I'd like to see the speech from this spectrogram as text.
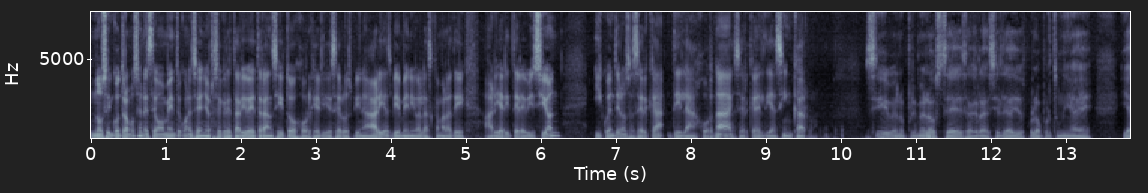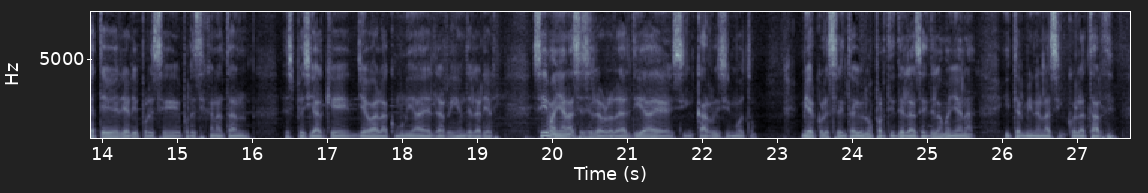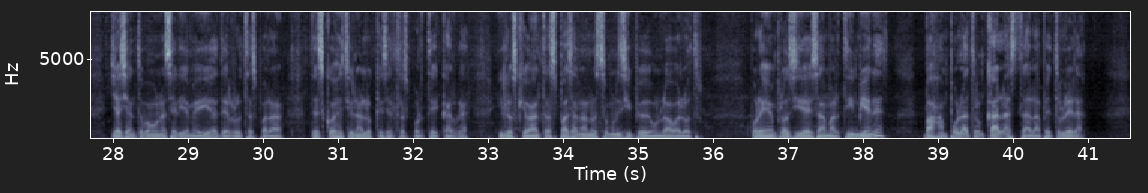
Nos encontramos en este momento con el señor secretario de Tránsito, Jorge Eliezer Ospina Arias. Bienvenido a las cámaras de Ariari Televisión y cuéntenos acerca de la jornada, acerca del Día Sin Carro. Sí, bueno, primero a ustedes agradecerle a Dios por la oportunidad de, y a TV Ariari por este, por este canal tan especial que lleva a la comunidad de la región del Ariari. Sí, mañana se celebrará el Día de Sin Carro y Sin Moto, miércoles 31 a partir de las 6 de la mañana y termina a las 5 de la tarde ya se han tomado una serie de medidas de rutas para descongestionar lo que es el transporte de carga y los que van traspasan a nuestro municipio de un lado al otro. Por ejemplo, si de San Martín vienen, bajan por la troncal hasta la petrolera,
